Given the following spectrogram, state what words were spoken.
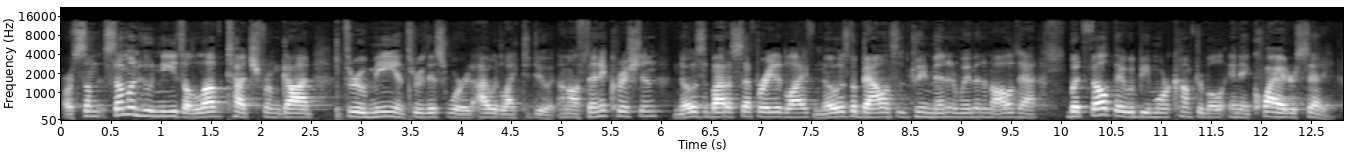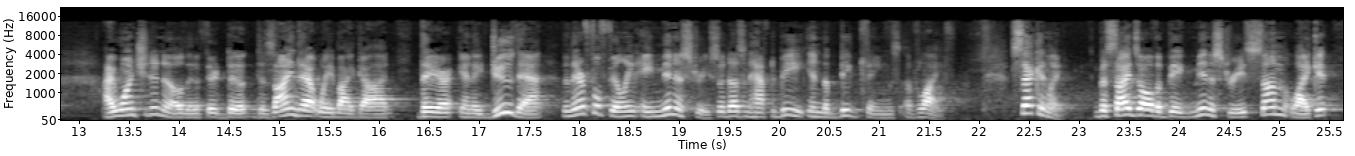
or some, someone who needs a love touch from God through me and through this word, I would like to do it. An authentic Christian knows about a separated life, knows the balances between men and women and all of that, but felt they would be more comfortable in a quieter setting. I want you to know that if they're de- designed that way by God, they are, and they do that, then they're fulfilling a ministry. So it doesn't have to be in the big things of life. Secondly, besides all the big ministries, some like it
